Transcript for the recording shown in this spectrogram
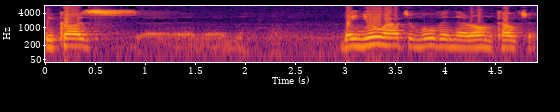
because uh, they knew how to move in their own culture.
